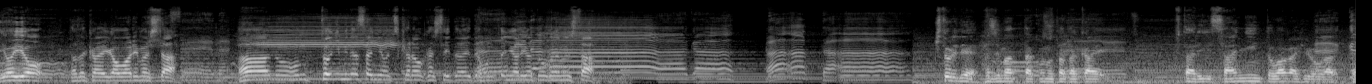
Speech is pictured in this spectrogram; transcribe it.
いよいよ戦いが終わりました。あの本当に皆さんにお力を貸していただいて本当にありがとうございました。一人で始まったこの戦い2人3人と輪が広がって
